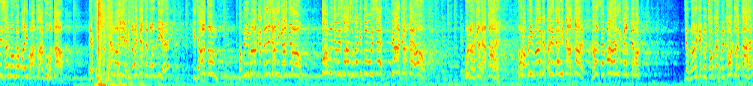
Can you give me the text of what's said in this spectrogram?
जैसा मौका पर ही बात लागू होता। एक कोठे वाली एक लड़के से बोलती है कि जाओ तुम, अपनी माँ का कलेजा निकाल के लाओ। तो मुझे विश्वास होगा कि तुम मुझसे प्यार करते हो। वो लड़का जाता है और अपनी माँ का कलेजा निकालता है। घर से बाहर निकलते वक्त जब लड़के को चौकट पे चोट लगता है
